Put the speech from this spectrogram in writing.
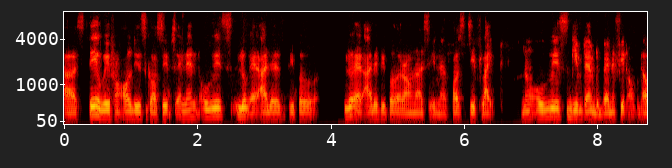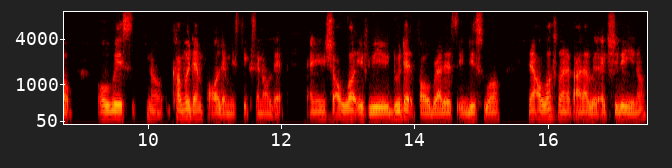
uh, stay away from all these gossips and then always look at other people look at other people around us in a positive light. You know always give them the benefit of doubt. Always you know cover them for all their mistakes and all that. And inshallah if we do that for our brothers in this world then allah subhanahu wa ta'ala will actually you know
